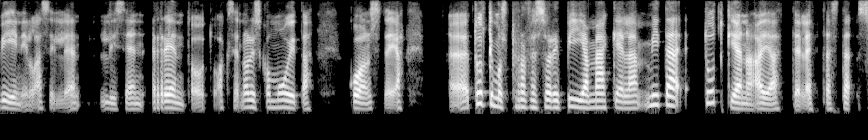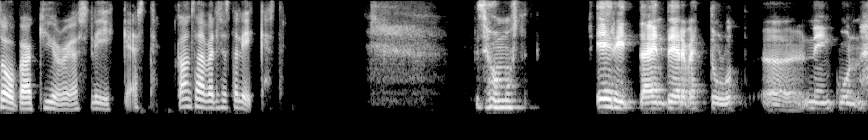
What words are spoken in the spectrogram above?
viinilasillisen rentoutuakseen? Olisiko muita konsteja? Tutkimusprofessori Pia Mäkelä, mitä tutkijana ajattelet tästä Sober Curious-liikkeestä, kansainvälisestä liikkeestä? Se on minusta erittäin tervetullut äh, niin kuin, äh,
